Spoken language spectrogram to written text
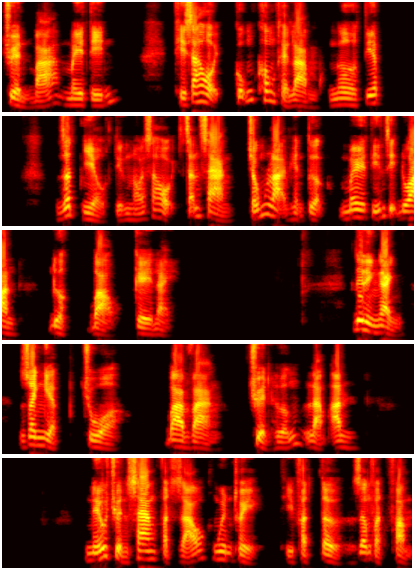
truyền bá mê tín, thì xã hội cũng không thể làm ngơ tiếp. Rất nhiều tiếng nói xã hội sẵn sàng chống lại hiện tượng mê tín dị đoan được bảo kê này. Đây là hình ảnh doanh nghiệp chùa Ba Vàng chuyển hướng làm ăn. Nếu chuyển sang Phật giáo Nguyên Thủy thì Phật tử dâng vật phẩm.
